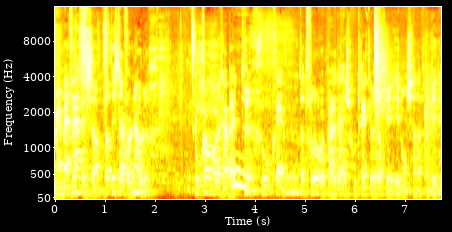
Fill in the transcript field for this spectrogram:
Maar mijn vraag is dan, wat is daarvoor nodig? Hoe komen we daarbij terug? Hoe, dat verloren paradijs, hoe trekken we dat weer in onszelf naar binnen?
